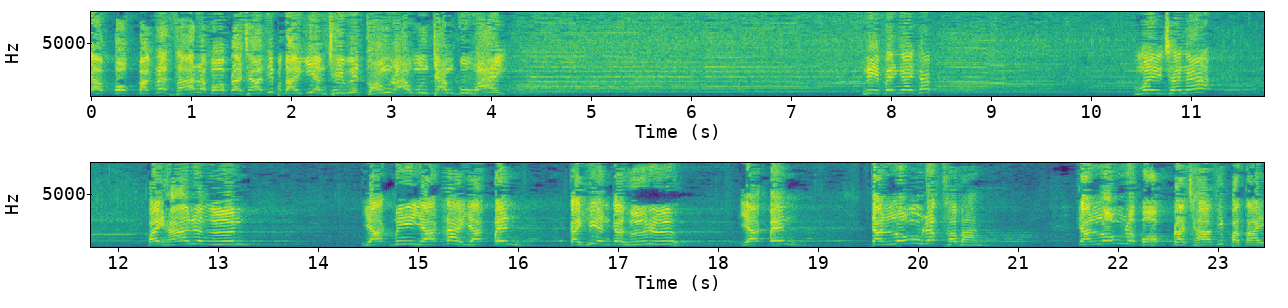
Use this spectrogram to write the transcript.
จะปกปักรักษาระบอบประชาธิปไตยเยี่ยงชีวิตของเรามึงจำกูไว้ นี่เป็นไงครับ ไม่ชนะไปหาเรื่องอื่น อยากมีอยากได้อยากเป็นกระเฮี้ยนกระหือรือ อยากเป็นจะล้มรัฐบาล จะล้มระบอบประชาธิปไตย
